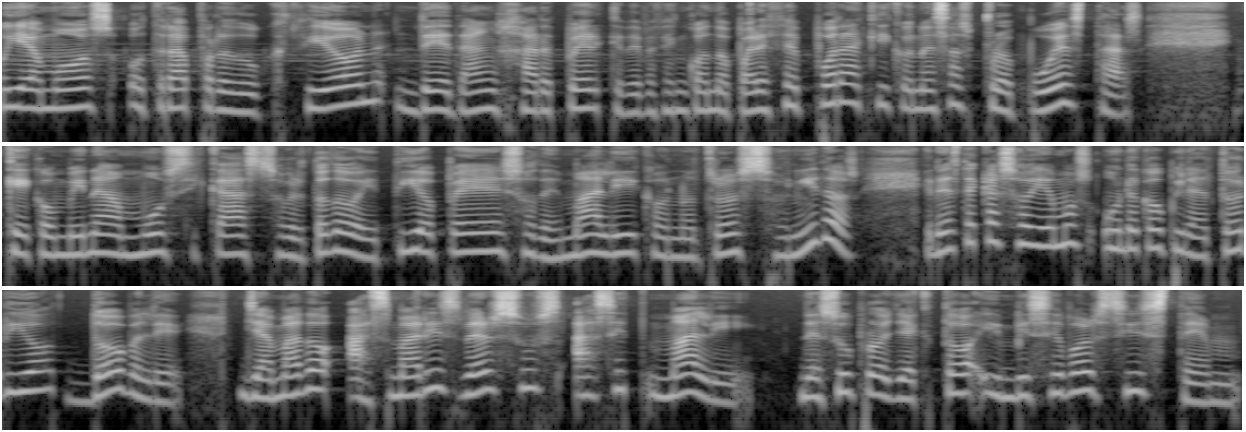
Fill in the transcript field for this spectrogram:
Oíamos otra producción de Dan Harper que de vez en cuando aparece por aquí con esas propuestas que combinan músicas, sobre todo etíopes o de Mali, con otros sonidos. En este caso oíamos un recopilatorio doble llamado Asmaris vs Acid Mali de su proyecto Invisible System.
